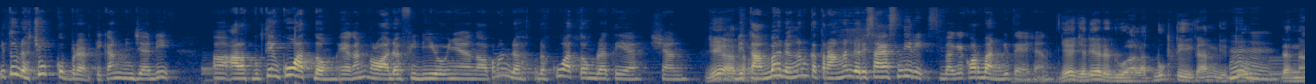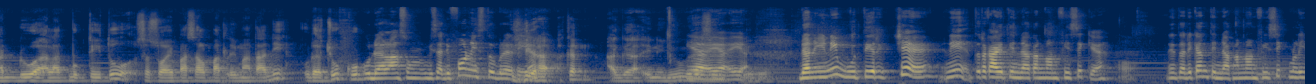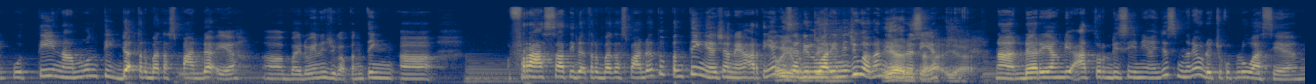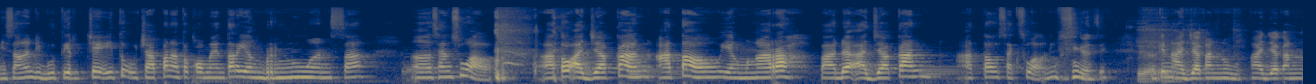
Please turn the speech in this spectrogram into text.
itu udah cukup berarti kan menjadi uh, alat bukti yang kuat dong, ya kan? Kalau ada videonya atau apa kan udah udah kuat dong berarti ya, Shan. Iya. Ditambah dengan keterangan dari saya sendiri sebagai korban gitu ya, Shan. Iya, jadi ada dua alat bukti kan gitu. Hmm. Dan dua alat bukti itu sesuai pasal 45 tadi udah cukup. Udah langsung bisa difonis tuh berarti ya. Iya, kan agak ini juga ya, sih. Iya, iya, gitu. Dan ini butir C, ini terkait tindakan non fisik ya. Oh. Ini tadi kan tindakan non fisik meliputi namun tidak terbatas pada ya. Uh, by the way ini juga penting uh, frasa tidak terbatas pada tuh penting ya Shan ya. Artinya oh, bisa iya, di luar ini juga kan ya, ya berarti bisa, ya. Iya. Nah, dari yang diatur di sini aja sebenarnya udah cukup luas ya. Misalnya di butir C itu ucapan atau komentar yang bernuansa uh, sensual atau ajakan atau yang mengarah pada ajakan atau seksual. Ini mesti gak sih? Yeah, Mungkin yeah. ajakan ajakan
